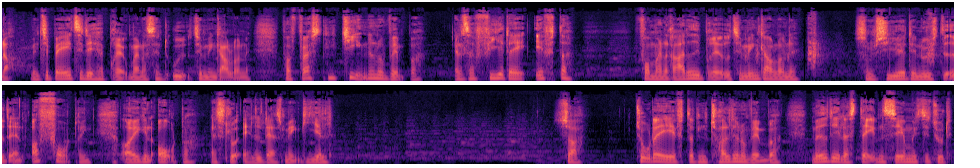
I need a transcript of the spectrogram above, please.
Nå, men tilbage til det her brev, man har sendt ud til minkavlerne. For først den 10. november, altså fire dage efter, får man rettet i brevet til minkavlerne, som siger, at det nu i stedet er en opfordring og ikke en ordre at slå alle deres mink ihjel. Så, to dage efter den 12. november, meddeler Statens Serum Institut,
